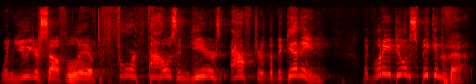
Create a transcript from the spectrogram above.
when you yourself lived 4,000 years after the beginning? Like, what are you doing speaking to that?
